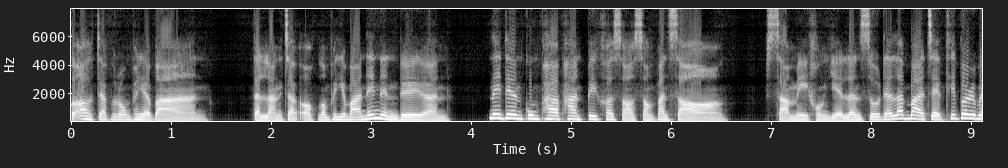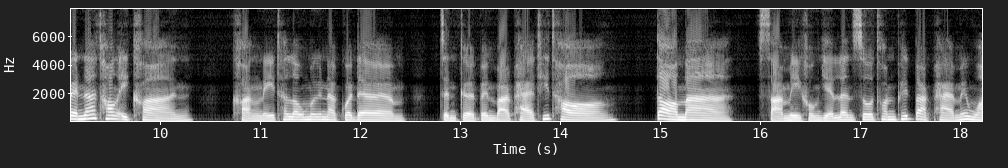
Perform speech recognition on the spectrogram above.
ก็ออกจากโรงพยาบาล แต่หลังจากออกโรงพยาบาลได้หนึ่งเดือน ในเดือนกุมภาพันธ์ปีคศ 2002สามีของเหยียนเลินซูได้รับบาดเจ็บที่บริเวณหน้าท้องอีกครั้ง ครั้งนี้เธอลงมือหนักกว่าเดิม จนเกิดเป็นบาดแผลที่ท้อง ต่อมาสามีของเยียนเลินซูทนพิษบาดแผลไม่ไหว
